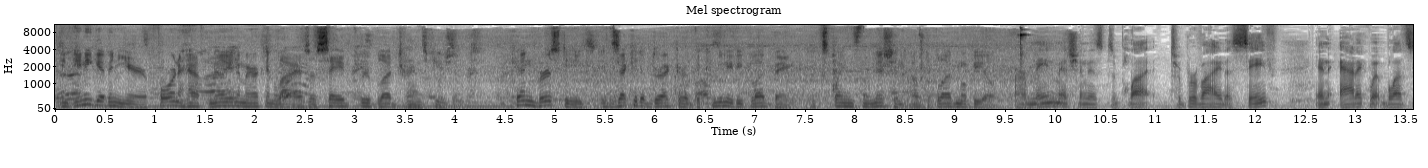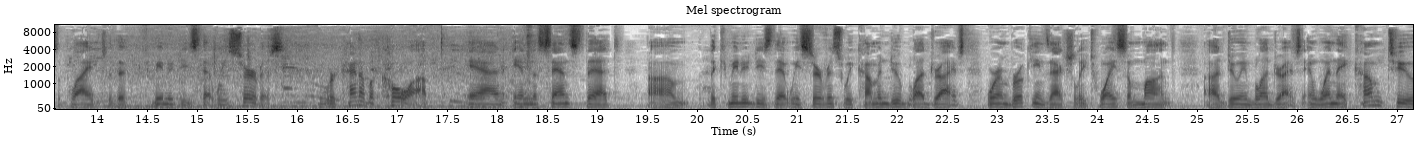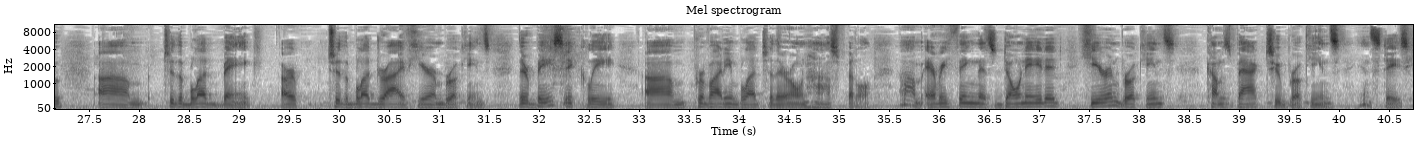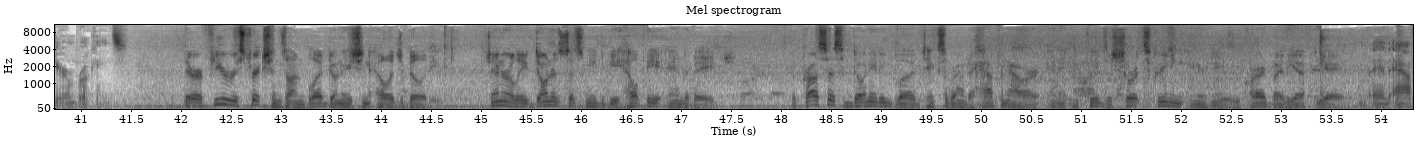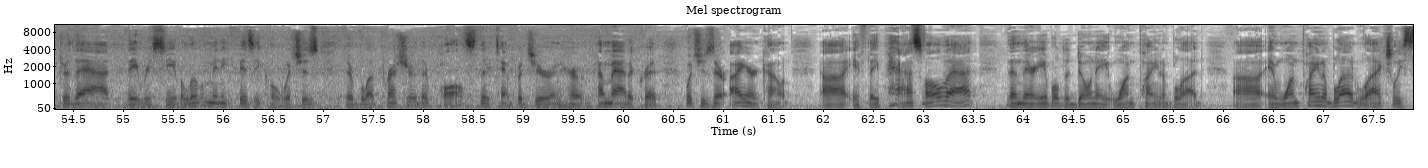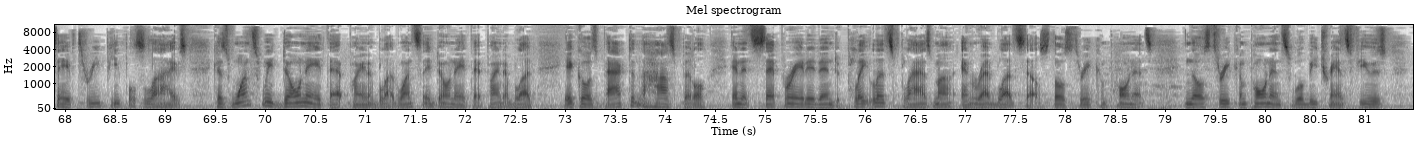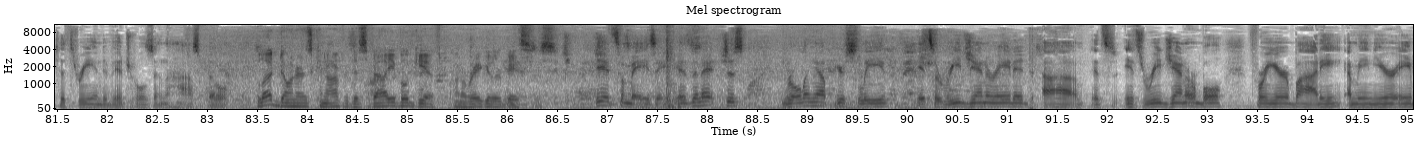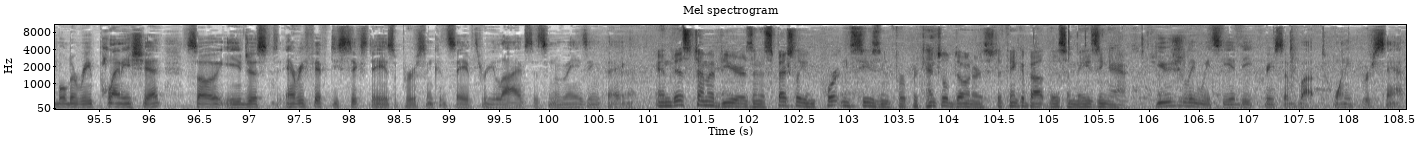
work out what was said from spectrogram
In any given year, 4.5 million American lives are saved through blood transfusions. Ken Versteeg, Executive Director of the Community Blood Bank, explains the mission of the Bloodmobile. Our main mission is to, pli- to provide a safe and adequate blood supply to the communities that we service. We're kind of a co-op, and in the sense that um, the communities that we service, we come and do blood drives. We're in Brookings actually twice a month uh, doing blood drives, and when they come to um, to the blood bank or to the blood drive here in Brookings, they're basically um, providing blood to their own hospital. Um, everything that's donated here in Brookings comes back to Brookings and stays here in Brookings. There are a few restrictions on blood donation eligibility. Generally, donors just need to be healthy and of age. The process of donating blood takes around a half an hour and it includes a short screening interview required by the FDA. And after that, they receive a little mini physical, which is their blood pressure, their pulse, their temperature, and her hematocrit, which is their iron count. Uh, if they pass all that, then they're able to donate one pint of blood. Uh, and one pint of blood will actually save three people's lives. Because once we donate that pint of blood, once they donate that pint of blood, it goes back to the hospital and it's separated into platelets, plasma, and red blood cells. Those three components. And those three components will be transfused to three individuals in the hospital. Blood donors can offer this valuable gift on a regular basis. It's amazing, isn't it? Just rolling up your sleeve. It's a regenerated, uh, it's, it's regenerable for your body. I mean, you're able to replenish it. So you just, every 56 days, a person could save three lives. It's an amazing thing. And this time of year is an especially important season for potential donors to think about this amazing act. Usually we see a decrease of about 20%,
